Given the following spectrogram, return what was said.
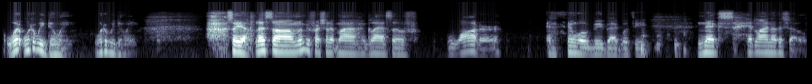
what what are we doing? What are we doing? So yeah, let's um let me freshen up my glass of water and then we'll be back with the next headline of the show.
